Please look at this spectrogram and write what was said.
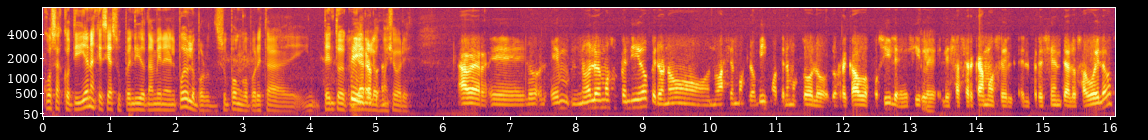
cosas cotidianas que se ha suspendido también en el pueblo, por, supongo, por este intento de cuidar a los mayores. A ver, eh, no lo hemos suspendido, pero no, no hacemos lo mismo, tenemos todos los recaudos posibles, es decir, les acercamos el, presente a los abuelos,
